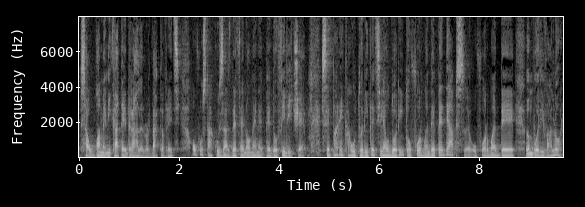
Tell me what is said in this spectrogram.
sau oamenii catedralelor, dacă vreți, au fost acuzați de fenomene pedofilice. Se pare că autoritățile au dorit o formă de pedeapsă, o formă de împotriva lor.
